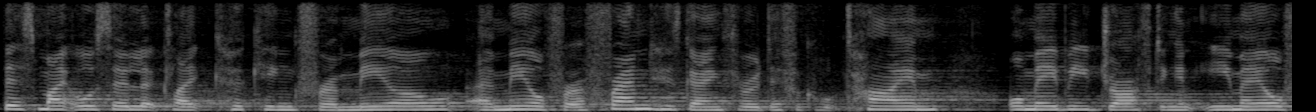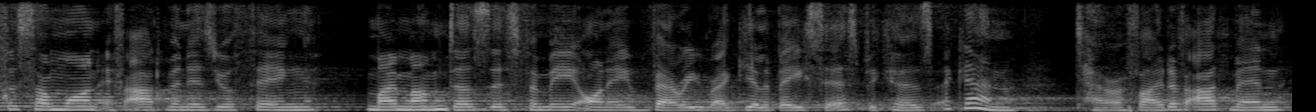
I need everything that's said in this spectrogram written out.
This might also look like cooking for a meal, a meal for a friend who's going through a difficult time, or maybe drafting an email for someone if admin is your thing. My mum does this for me on a very regular basis because, again, terrified of admin.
